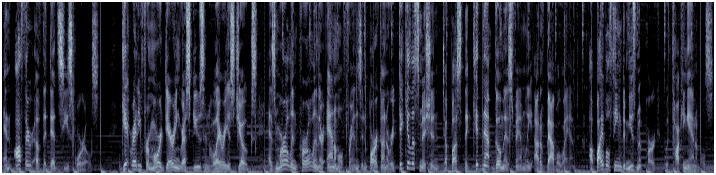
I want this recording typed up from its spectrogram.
and author of The Dead Sea Squirrels. Get ready for more daring rescues and hilarious jokes as Merle and Pearl and their animal friends embark on a ridiculous mission to bust the kidnapped Gomez family out of Babylon, a Bible themed amusement park with talking animals.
